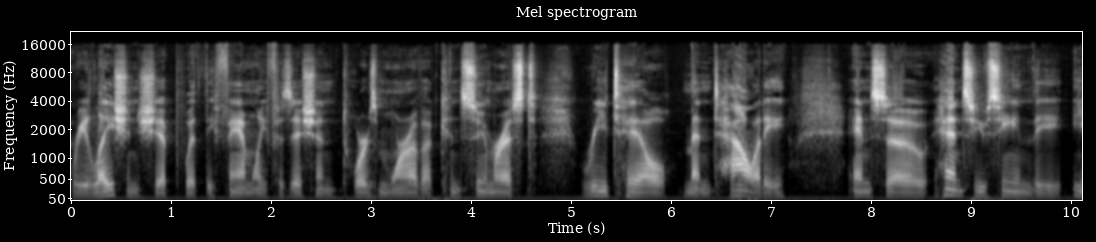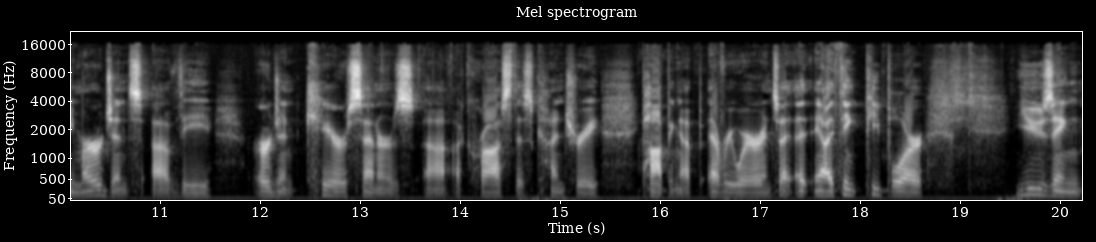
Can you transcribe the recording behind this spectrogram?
relationship with the family physician towards more of a consumerist retail mentality. And so, hence, you've seen the emergence of the urgent care centers uh, across this country popping up everywhere. And so, I, I think people are using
